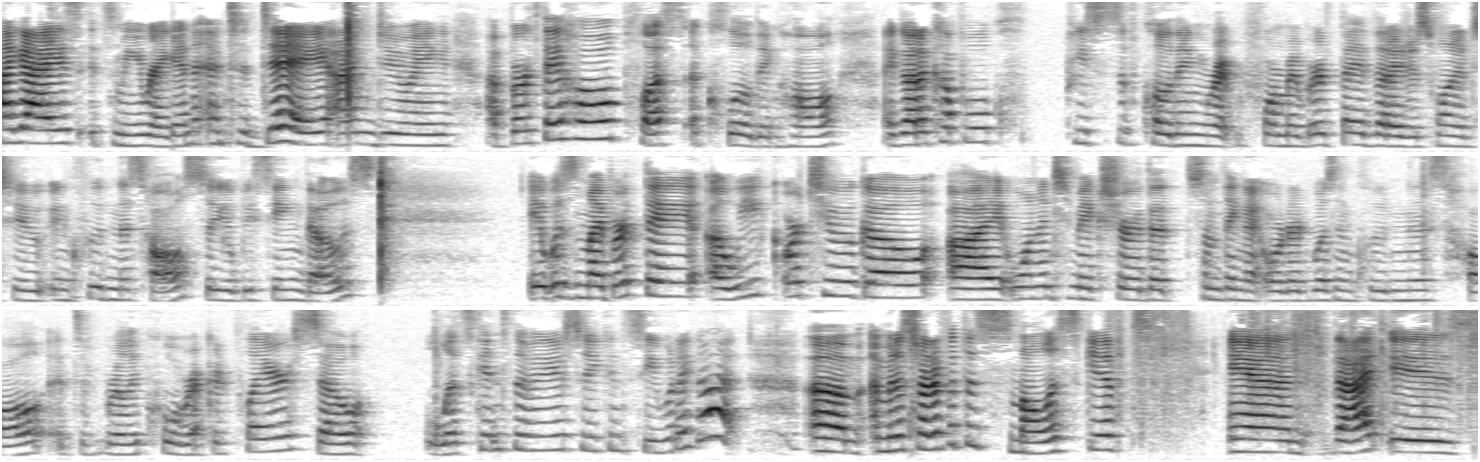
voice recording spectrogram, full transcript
Hi guys, it's me Raegan and today I'm doing a birthday haul plus a clothing haul. I got a couple pieces of clothing right before my birthday that I just wanted to include in this haul so you'll be seeing those. It was my birthday a week or two ago. I wanted to make sure that something I ordered was included in this haul. It's a really cool record player so let's get into the video so you can see what I got. Um, I'm going to start off with the smallest gift and that is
